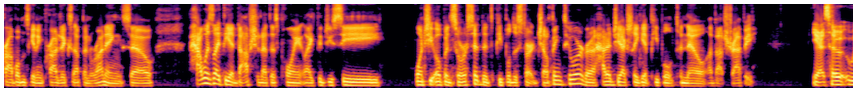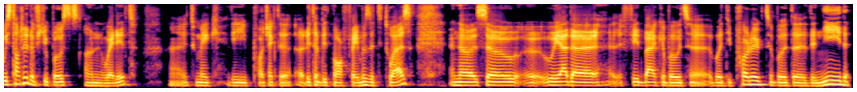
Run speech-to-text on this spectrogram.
problems getting projects up and running. So, how was like the adoption at this point? Like, did you see once you open source it, did people just start jumping to it, or how did you actually get people to know about Strapi? Yeah, so we started a few posts on Reddit uh, to make the project a, a, little bit more famous than it was, and uh, so uh, we had a feedback about uh, about the product, about the, the need.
